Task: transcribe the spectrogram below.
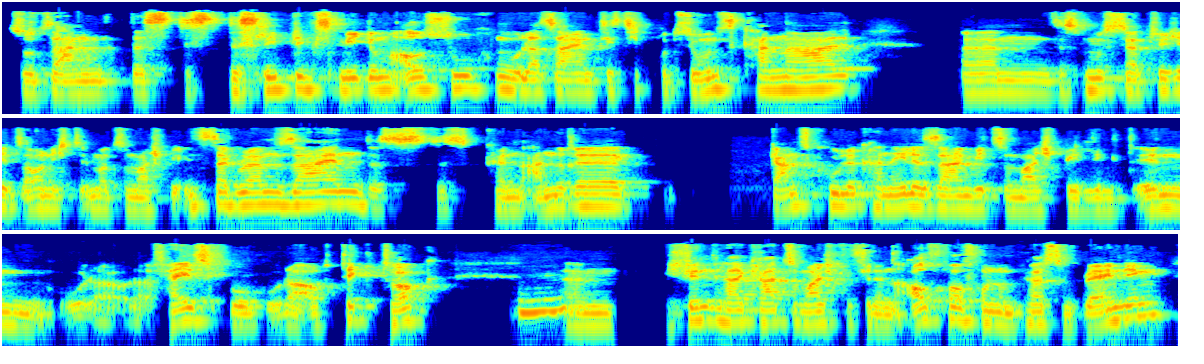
sozusagen das, das, das Lieblingsmedium aussuchen oder seinen Distributionskanal. Ähm, das muss natürlich jetzt auch nicht immer zum Beispiel Instagram sein. Das, das können andere ganz coole Kanäle sein, wie zum Beispiel LinkedIn oder, oder Facebook oder auch TikTok. Mhm. Ähm, ich finde halt gerade zum Beispiel für den Aufbau von einem Personal Branding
